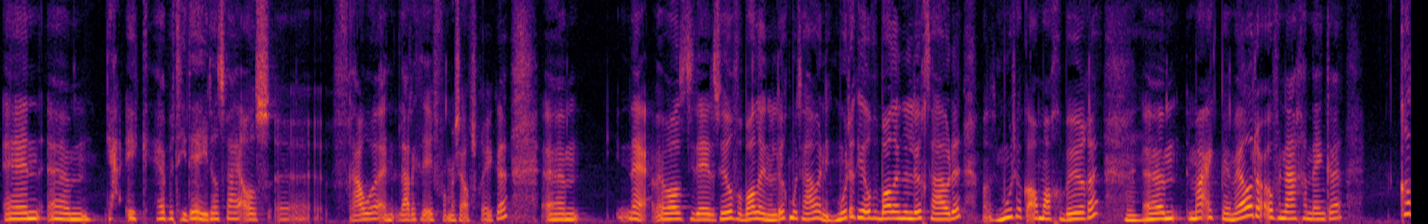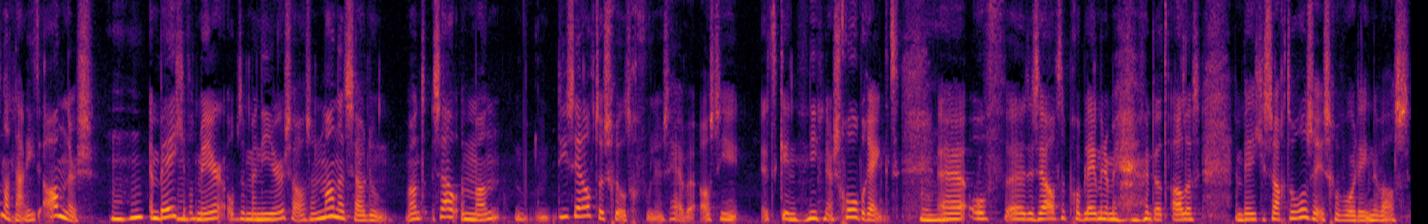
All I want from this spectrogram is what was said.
En um, ja, ik heb het idee dat wij als vrouwen, en laat ik het even voor mezelf spreken. Um, nou ja, we hadden het idee dat we heel veel ballen in de lucht moeten houden. En ik moet ook heel veel ballen in de lucht houden, want het moet ook allemaal gebeuren. Mm -hmm. um, maar ik ben wel erover na gaan denken: kan dat nou niet anders? Mm -hmm. Een beetje wat meer op de manier zoals een man het zou doen. Want zou een man diezelfde schuldgevoelens hebben als hij het kind niet naar school brengt? Mm -hmm. uh, of uh, dezelfde problemen ermee hebben dat alles een beetje zachte roze is geworden in de was?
